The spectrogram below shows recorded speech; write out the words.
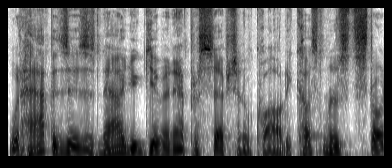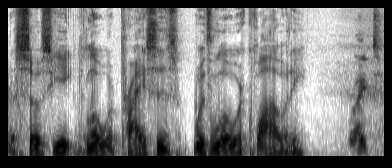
What happens is, is now you're given that perception of quality. Customers start associating lower prices with lower quality right.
